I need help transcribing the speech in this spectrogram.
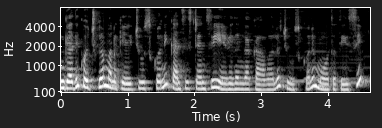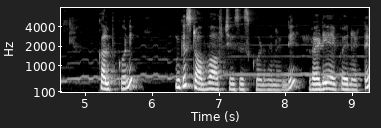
ఇంకా అది కొంచెంగా మనకి చూసుకొని కన్సిస్టెన్సీ ఏ విధంగా కావాలో చూసుకొని మూత తీసి కలుపుకొని ఇంకా స్టవ్ ఆఫ్ చేసేసుకోవడమేనండి. రెడీ అయిపోయినట్టే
